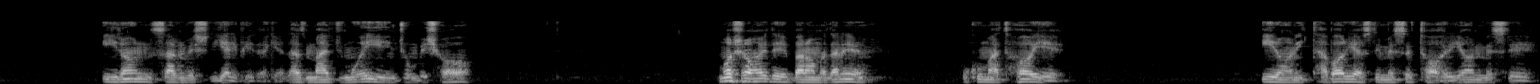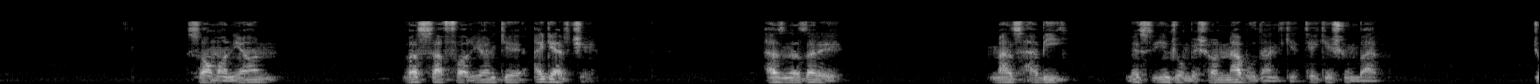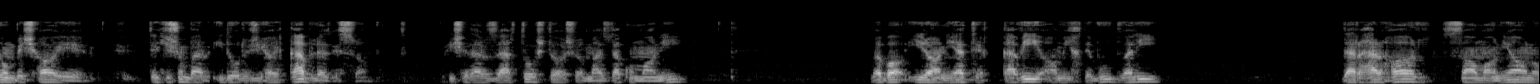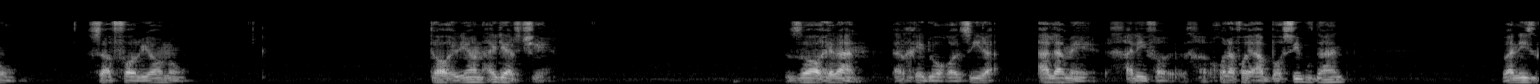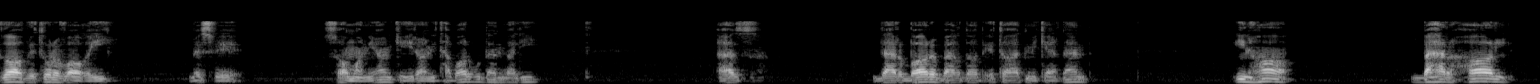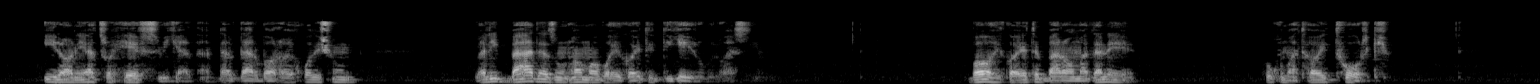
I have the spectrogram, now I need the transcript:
ایران سرنوشت دیگری پیدا کرد. از مجموعه این جنبش ها ما شاهد برآمدن حکومت های ایرانی تباری هستیم مثل تاهریان مثل سامانیان و سفاریان که اگرچه از نظر مذهبی مثل این جنبش ها نبودند که تکشون بر جنبش های تکشون بر ایدولوژی های قبل از اسلام بود. ریشه در زرتشت داشت و مزدک و مانی و با ایرانیت قوی آمیخته بود ولی در هر حال سامانیان و سفاریان و تاهریان اگرچه ظاهرا در خیلی اوقات علم خلفای عباسی بودند و نیزگاه به طور واقعی مثل سامانیان که ایرانی تبار بودند ولی از دربار بغداد اطاعت می‌کردند. اینها به هر حال ایرانیت رو حفظ می‌کردند در دربارهای خودشون ولی بعد از اونها ما با حکایت دیگه روبرو هستیم. با حکایت برآمدن حکومت های ترک.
